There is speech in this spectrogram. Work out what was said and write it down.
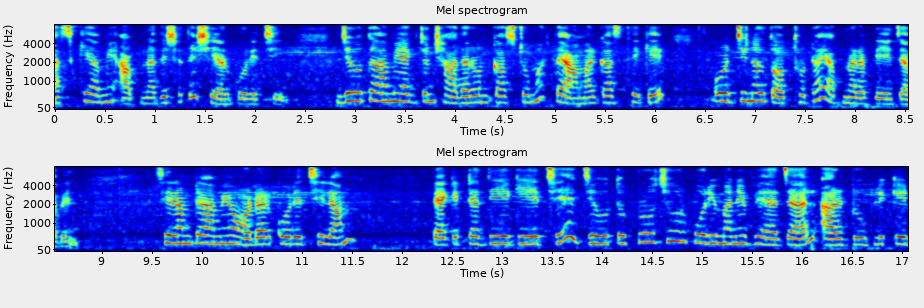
আজকে আমি আপনাদের সাথে শেয়ার করেছি। যেহেতু আমি একজন সাধারণ কাস্টমার তাই আমার কাছ থেকে অরিজিনাল তথ্যটাই আপনারা পেয়ে যাবেন। সিরামটা আমি অর্ডার করেছিলাম। প্যাকেটটা দিয়ে গিয়েছে, যেহেতু প্রচুর পরিমাণে ভেজাল আর ডুপ্লিকেট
